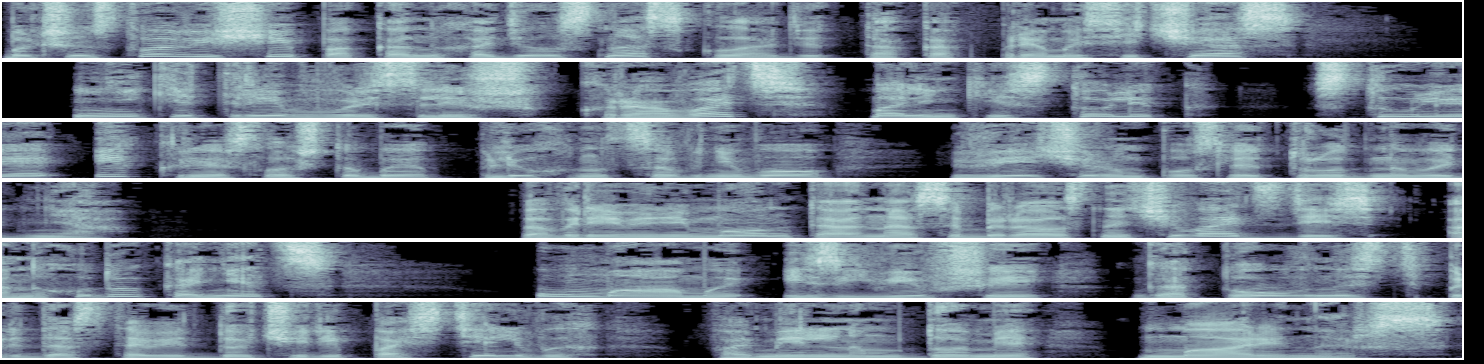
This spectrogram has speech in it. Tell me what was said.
большинство вещей пока находилось на складе, так как прямо сейчас Нике требовались лишь кровать, маленький столик, стулья и кресло, чтобы плюхнуться в него вечером после трудного дня. Во время ремонта она собиралась ночевать здесь, а на худой конец у мамы, изъявившей готовность предоставить дочери постель в их фамильном доме Маринерс,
